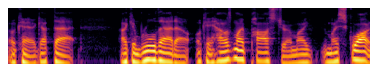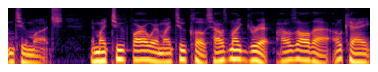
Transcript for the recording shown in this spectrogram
Okay, I got that. I can rule that out. Okay, how's my posture? Am I am I squatting too much? Am I too far away? Am I too close? How's my grip? How's all that? Okay,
